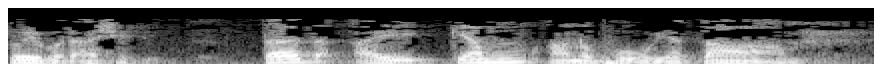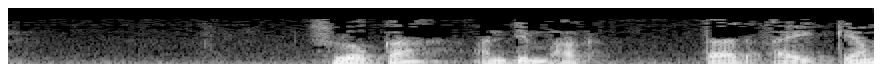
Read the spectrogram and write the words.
तो ये बोला आशीति तद ऐक्यम अनुभूयताम। श्लोक का अंतिम भाग। तद ऐक्यम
